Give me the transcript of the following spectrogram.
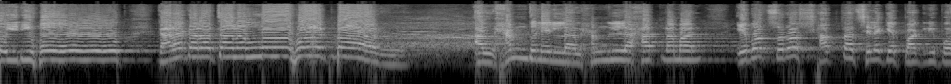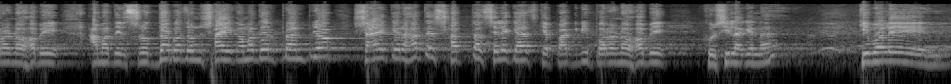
তৈরি হোক? কারা কারা চান? আল্লাহ আকবার। আলহামদুলিল্লাহ আলহামদুলিল্লাহ, হাত নামান। এবছরও সাতটা ছেলেকে পাগড়ি পরানো হবে। আমাদের শ্রদ্ধাবাদন শায়েক, আমাদের প্রাণপ্রিয় শায়েকের হাতে সাতটা ছেলেকে আজকে পাগড়ি পরানো হবে। খুশি লাগে না? কি বলেন?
